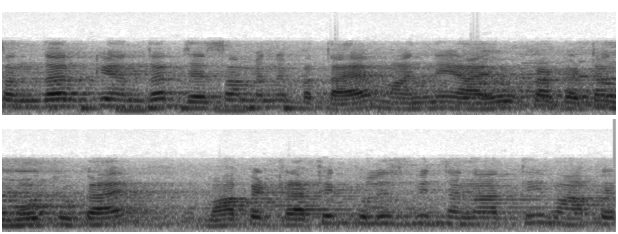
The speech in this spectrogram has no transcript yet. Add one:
संदर्भ के अंदर जैसा मैंने बताया माननीय आयोग का गठन हो चुका है। वहाँ पे ट्रैफ़िक पुलिस भी तैनात थी वहाँ पे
